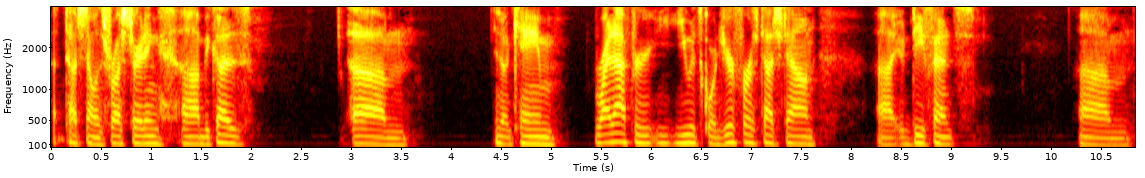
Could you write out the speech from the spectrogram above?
That touchdown was frustrating uh, because, um, you know, it came right after you had scored your first touchdown. Uh, your defense um,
